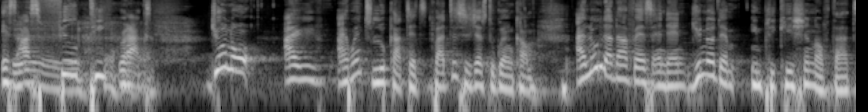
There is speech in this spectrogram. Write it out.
is yeah. as filthy rags. Do you know? I I went to look at it, but this is just to go and come. I looked at that verse, and then do you know the implication of that?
